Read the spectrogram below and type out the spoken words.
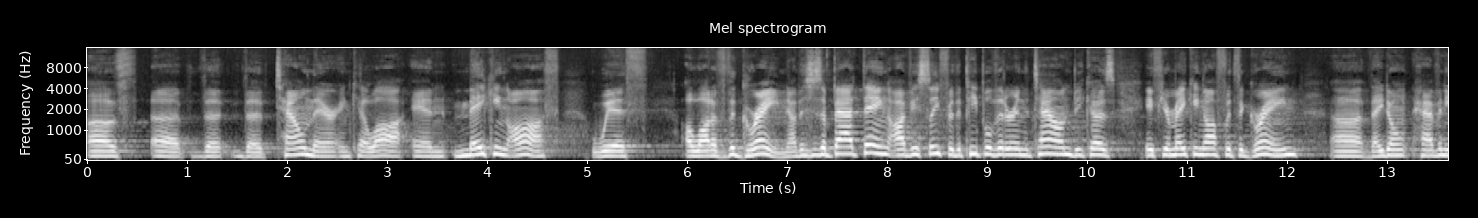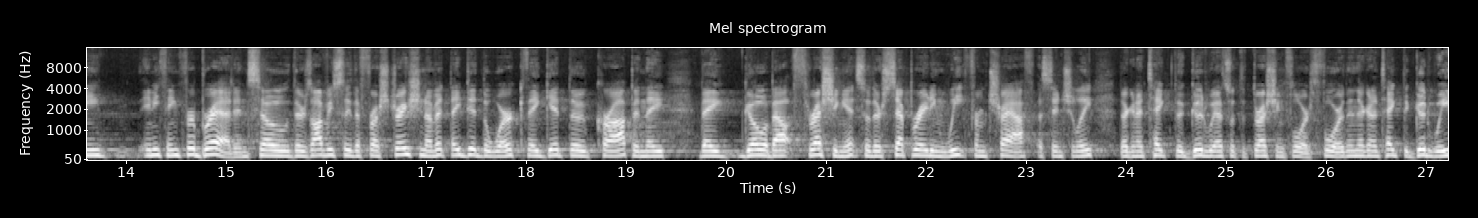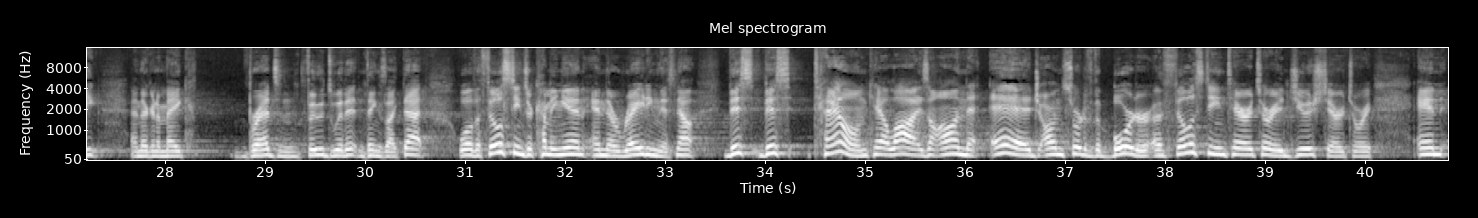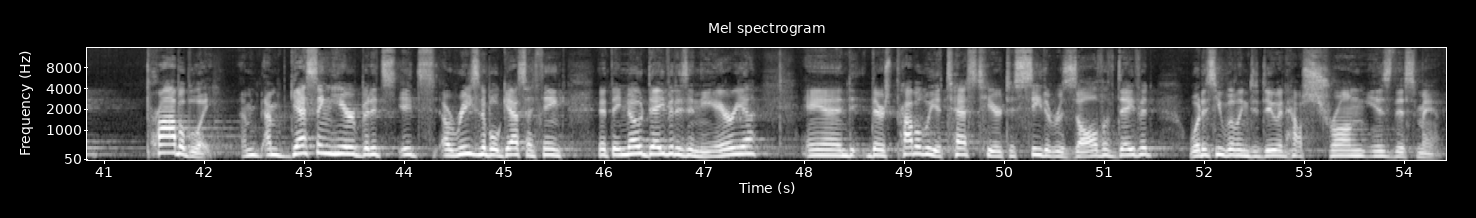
of uh, the, the town there in Keilah and making off with a lot of the grain. Now, this is a bad thing, obviously, for the people that are in the town because if you're making off with the grain, uh, they don't have any anything for bread. And so there's obviously the frustration of it. They did the work, they get the crop, and they, they go about threshing it. So they're separating wheat from chaff, essentially. They're going to take the good wheat, that's what the threshing floor is for. Then they're going to take the good wheat and they're going to make breads and foods with it and things like that. Well, the Philistines are coming in and they're raiding this. Now, this, this town, Keilah, is on the edge, on sort of the border of Philistine territory and Jewish territory. And probably, I'm, I'm guessing here, but it's, it's a reasonable guess, I think, that they know David is in the area. And there's probably a test here to see the resolve of David. What is he willing to do, and how strong is this man?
